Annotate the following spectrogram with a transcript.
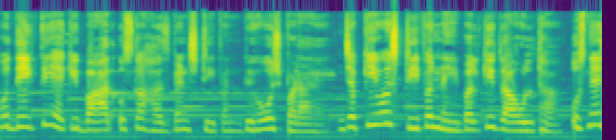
वो देखती है कि बाहर उसका हस्बैंड स्टीफन बेहोश पड़ा है, जबकि वो स्टीफन नहीं, बल्कि राहुल था। उसने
